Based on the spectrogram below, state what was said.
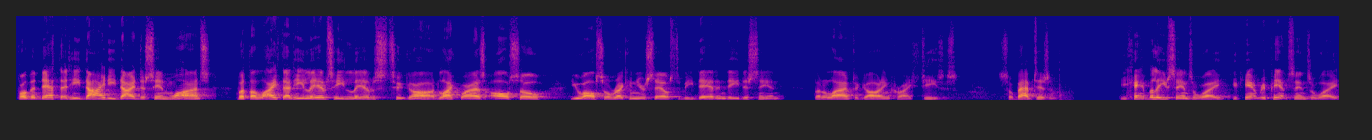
For the death that he died, he died to sin once, but the life that he lives, he lives to God. Likewise, also, you also reckon yourselves to be dead indeed to sin, but alive to God in Christ Jesus. So, baptism. You can't believe sins away, you can't repent sins away,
